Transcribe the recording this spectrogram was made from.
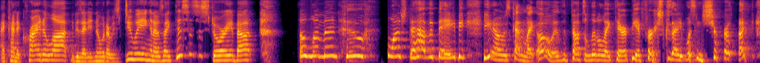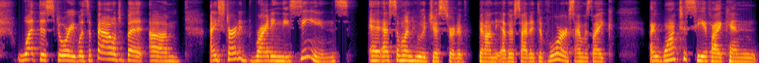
I kind of cried a lot because I didn't know what I was doing, and I was like, "This is a story about a woman who wants to have a baby. You know, it was kind of like, oh, it felt a little like therapy at first because I wasn't sure like what this story was about. But um, I started writing these scenes as someone who had just sort of been on the other side of divorce. I was like, I want to see if I can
